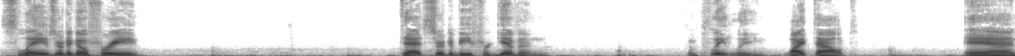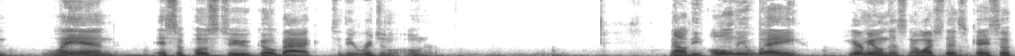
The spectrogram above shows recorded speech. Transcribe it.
Slaves are to go free, debts are to be forgiven completely, wiped out, and land is supposed to go back to the original owner. Now, the only way, hear me on this. Now, watch this. Okay, so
